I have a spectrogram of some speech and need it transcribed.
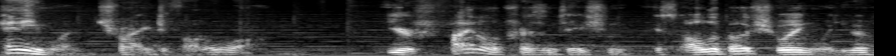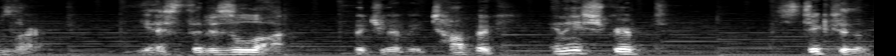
anyone trying to follow along. Your final presentation is all about showing what you have learned. Yes, that is a lot, but you have a topic and a script. Stick to them.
